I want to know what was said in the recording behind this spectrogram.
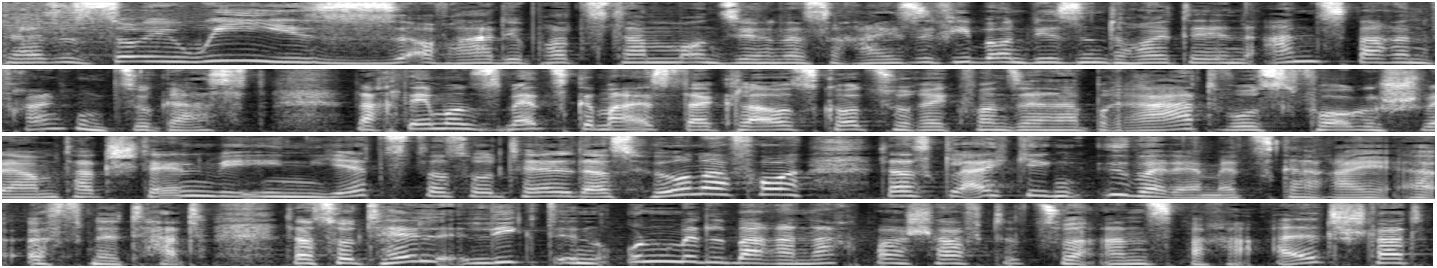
Das ist Zoe Wies auf Radio Potsdam und Sie hören das Reisefieber und wir sind heute in Ansbach in Franken zu Gast. Nachdem uns Metzgermeister Klaus Kotzurek von seiner Bratwurst vorgeschwärmt hat, stellen wir Ihnen jetzt das Hotel Das Hörner vor, das gleich gegenüber der Metzgerei eröffnet hat. Das Hotel liegt in unmittelbarer Nachbarschaft zur Ansbacher Altstadt.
